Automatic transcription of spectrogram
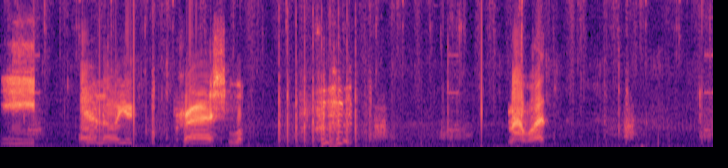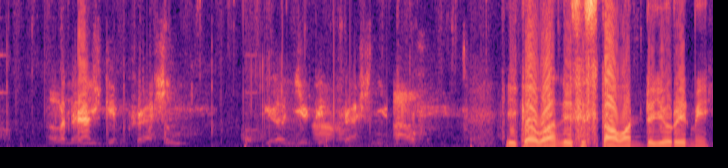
Yeah. Yeah. Oh no, you crashed. lo- My what? Oh What no, crashed? your game crashed. Your, your game Oh. crashed now. Eco one, this is Star one. Do you read me?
